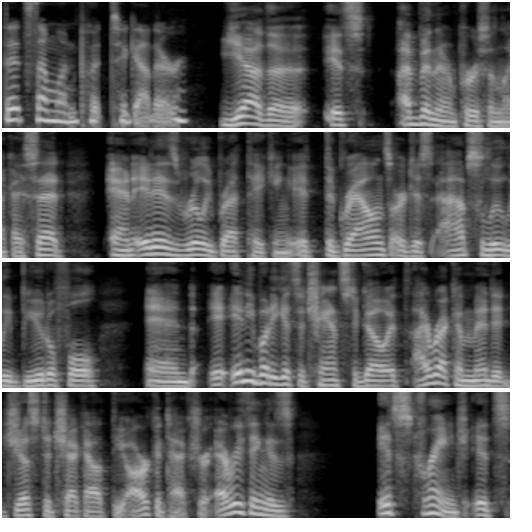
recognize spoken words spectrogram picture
that someone put together. Yeah, the it's I've been there in person, like I said, and it is really breathtaking. It the grounds are just absolutely beautiful, and anybody gets a chance to go, it, I recommend it just to check out the architecture. Everything is it's strange. It's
